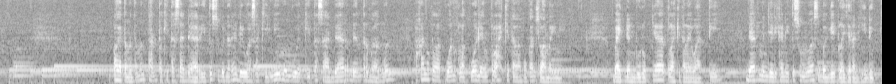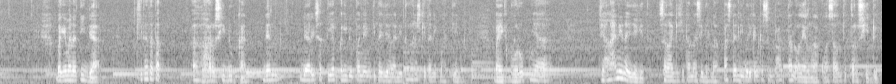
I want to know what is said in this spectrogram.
Oh ya teman-teman, tanpa kita sadari itu sebenarnya dewasa kini membuat kita sadar dan terbangun akan kelakuan-kelakuan yang telah kita lakukan selama ini baik dan buruknya telah kita lewati dan menjadikan itu semua sebagai pelajaran hidup. Bagaimana tidak, kita tetap uh, harus hidupkan dan dari setiap kehidupan yang kita jalani itu harus kita nikmatin. Baik buruknya, jalanin aja gitu. Selagi kita masih bernapas dan diberikan kesempatan oleh Yang Maha Kuasa untuk terus hidup.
